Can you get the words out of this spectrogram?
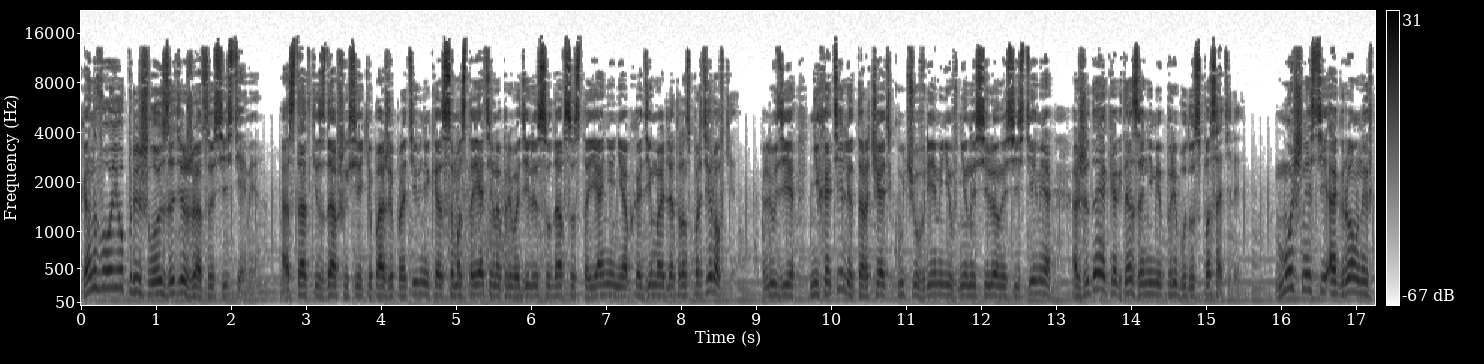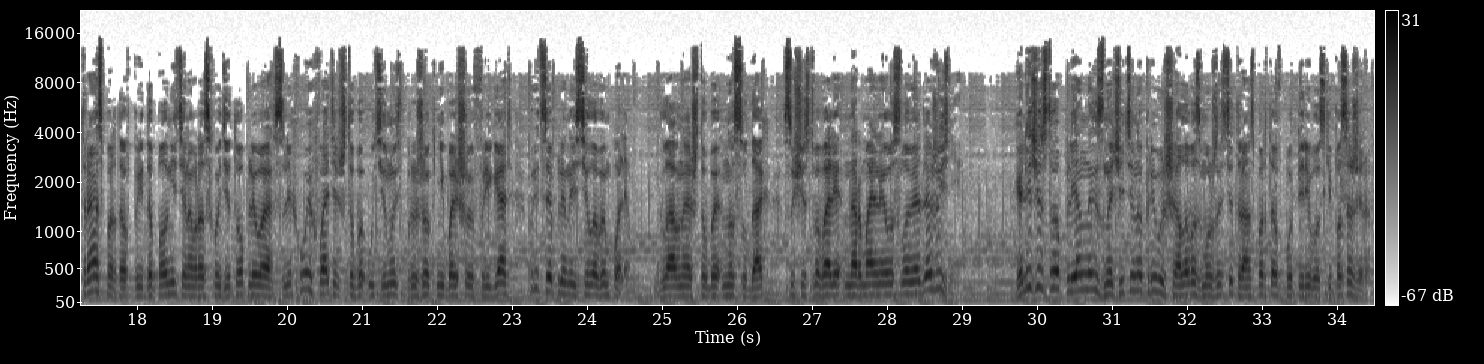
Конвою пришлось задержаться в системе. Остатки сдавшихся экипажей противника самостоятельно приводили суда в состояние, необходимое для транспортировки – Люди не хотели торчать кучу времени в ненаселенной системе, ожидая, когда за ними прибудут спасатели. Мощности огромных транспортов при дополнительном расходе топлива с лихвой хватит, чтобы утянуть в прыжок небольшой фрегат, прицепленный силовым полем. Главное, чтобы на судах существовали нормальные условия для жизни. Количество пленных значительно превышало возможности транспортов по перевозке пассажиров.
